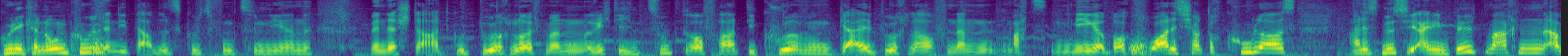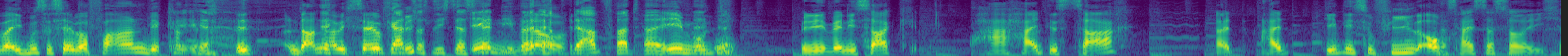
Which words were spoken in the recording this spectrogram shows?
gute Kanonenkuh. Wenn die Doubles gut funktionieren, wenn der Start gut durchläuft, man einen richtigen Zug drauf hat, die Kurven geil durchlaufen, dann macht es mega Bock. Boah, das schaut doch cool aus. Ah, das müsste ich eigentlich ein Bild machen, aber ich muss es selber fahren. Wir kann, ja. Und dann habe ich selber du kannst das nicht das Eben, Handy bei, genau. der, bei der Abfahrt halten. Eben. Und wenn ich, wenn ich sage, halt ist zart, halt, halt geht nicht so viel. Auch, Was heißt das? Sorry. Ich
